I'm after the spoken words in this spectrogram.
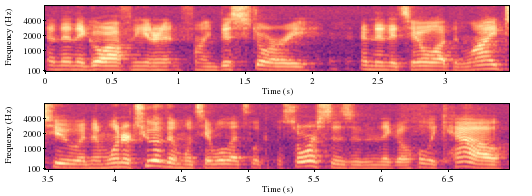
and then they go off on the internet and find this story and then they'd say oh i've been lied to and then one or two of them would say well let's look at the sources and then they go holy cow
